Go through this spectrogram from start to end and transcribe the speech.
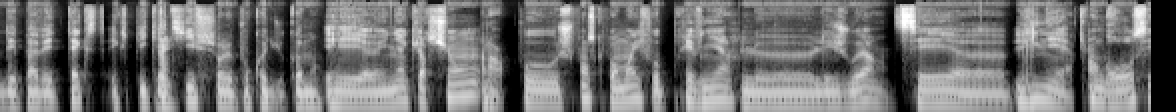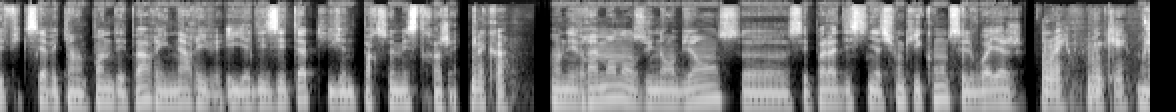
des pavés de texte explicatifs sur le pourquoi du comment. Et une incursion, alors, faut- je pense que pour moi, il faut prévenir le- les joueurs. C'est linéaire. En gros, c'est fixé avec un point de départ et une arrivée. Et il y a des étapes qui viennent parsemer ce trajet. D'accord. On est vraiment dans une ambiance. euh, c'est pas la destination qui compte, c'est le voyage. Ouais, ok. Donc,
